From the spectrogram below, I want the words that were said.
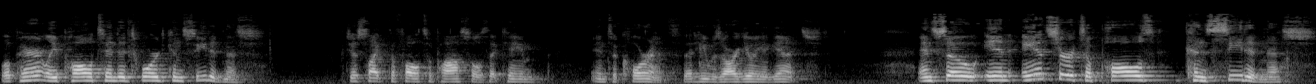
Well, apparently Paul tended toward conceitedness, just like the false apostles that came into Corinth that he was arguing against. And so in answer to Paul's conceitedness,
